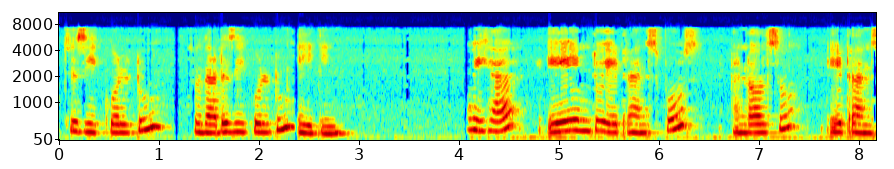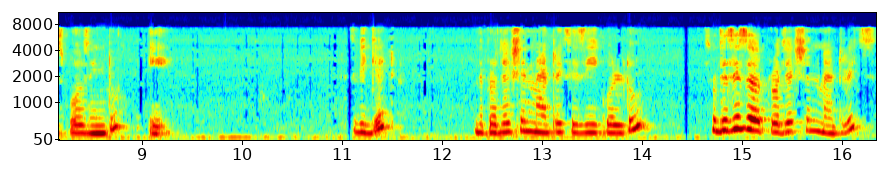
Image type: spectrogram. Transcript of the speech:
which is equal to, so that is equal to 18. We have A into A transpose and also A transpose into A. So we get the projection matrix is equal to, so this is a projection matrix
